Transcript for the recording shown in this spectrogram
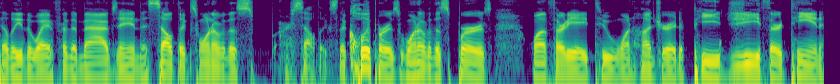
To lead the way for the Mavs, and the Celtics won over the or Celtics. The Clippers won over the Spurs, 138 to 100. PG 13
